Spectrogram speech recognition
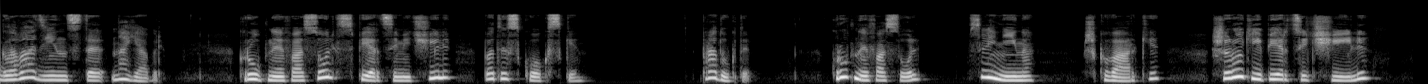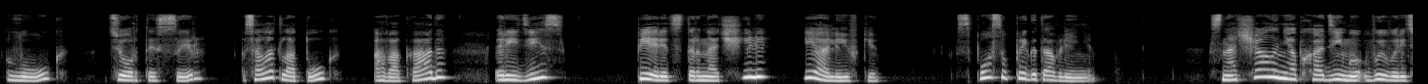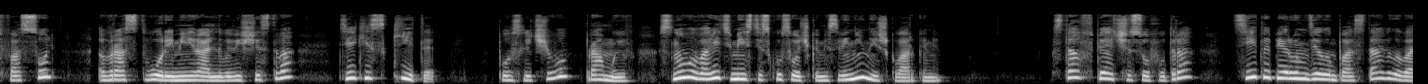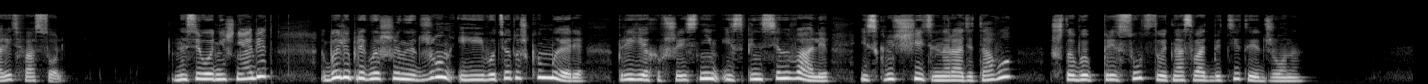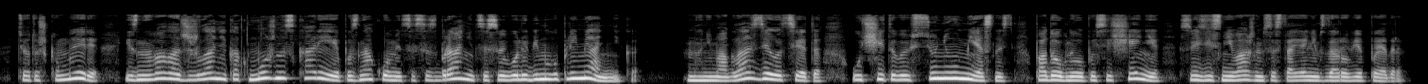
Глава 11. Ноябрь. Крупная фасоль с перцами чили по-тескокски. Продукты. Крупная фасоль, свинина, шкварки, широкие перцы чили, лук, тертый сыр, салат-латук, авокадо, редис, перец терначили и оливки. Способ приготовления. Сначала необходимо выварить фасоль в растворе минерального вещества текискиты, после чего, промыв, снова варить вместе с кусочками свинины и шкварками. Встав в пять часов утра, Тита первым делом поставила варить фасоль. На сегодняшний обед были приглашены Джон и его тетушка Мэри, приехавшие с ним из Пенсинвали исключительно ради того, чтобы присутствовать на свадьбе Тита и Джона. Тетушка Мэри изнывала от желания как можно скорее познакомиться с избранницей своего любимого племянника, но не могла сделать это, учитывая всю неуместность подобного посещения в связи с неважным состоянием здоровья Педро.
